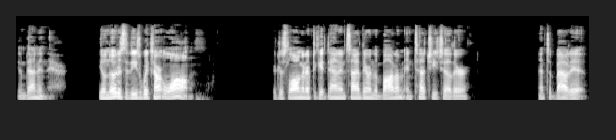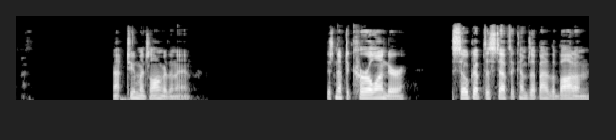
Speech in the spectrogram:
Get them down in there. You'll notice that these wicks aren't long. They're just long enough to get down inside there in the bottom and touch each other that's about it. Not too much longer than that. Just enough to curl under, to soak up the stuff that comes up out of the bottom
